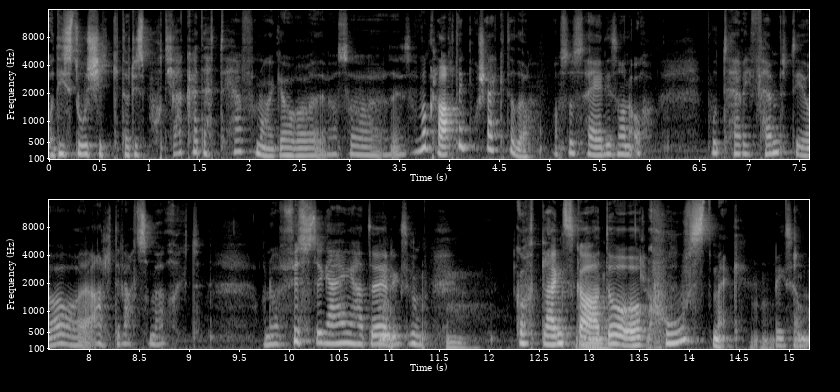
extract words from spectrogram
Og de sto og kikket, og de spurte ja, hva er dette her for noe. Og så, så forklarte jeg prosjektet, da. Og så sier de sånn Å, bodd her i 50 år, og det har alltid vært så mørkt. Og det var første gang jeg hadde liksom gått langs gata og kost meg. Liksom.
